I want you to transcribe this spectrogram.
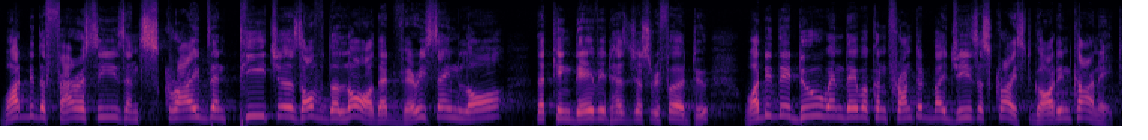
What did the Pharisees and scribes and teachers of the law, that very same law that King David has just referred to, what did they do when they were confronted by Jesus Christ, God incarnate?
